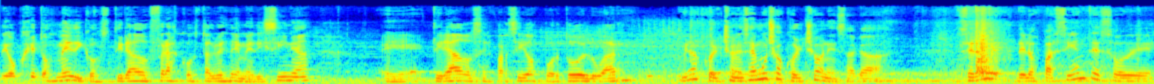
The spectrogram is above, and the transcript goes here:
de objetos médicos tirados, frascos tal vez de medicina, eh, tirados, esparcidos por todo el lugar. Mirá los colchones, hay muchos colchones acá. ¿Será de, los pacientes o de.?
